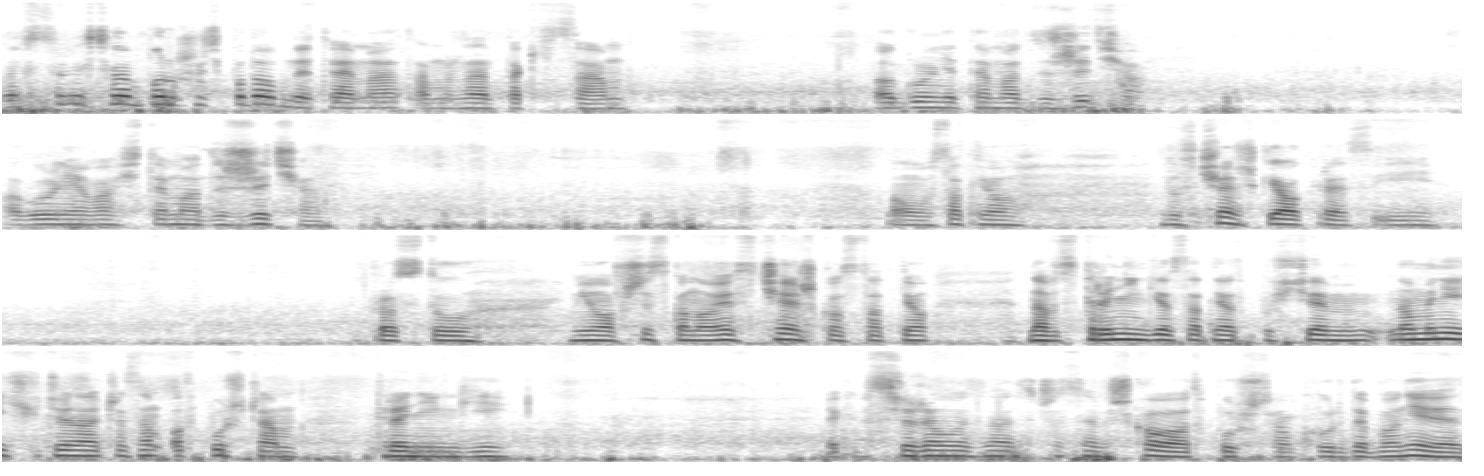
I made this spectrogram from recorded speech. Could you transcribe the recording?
no w sumie chciałem poruszyć podobny temat, a może nawet taki sam. Ogólnie temat życia. Ogólnie właśnie temat życia. Mam ostatnio dość ciężki okres i po prostu mimo wszystko no jest ciężko ostatnio. Nawet treningi ostatnio odpuściłem. No mniej ćwiczę, ale czasem odpuszczam treningi. Jak szczerze mówiąc nawet czasem szkołę odpuszczam, kurde, bo nie wiem,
